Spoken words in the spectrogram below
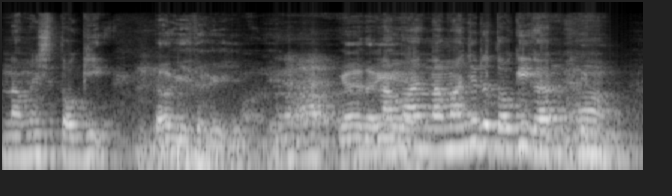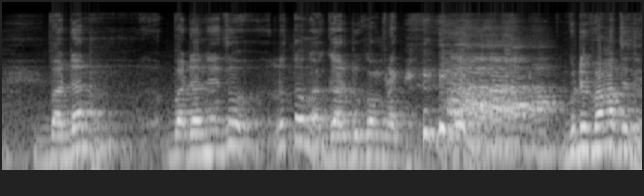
Namanya si Togi. Togi, Togi. Togi. Nama nama aja udah Togi kan. Oh. Badan badannya itu lu tau nggak gardu komplek. Gede banget itu.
